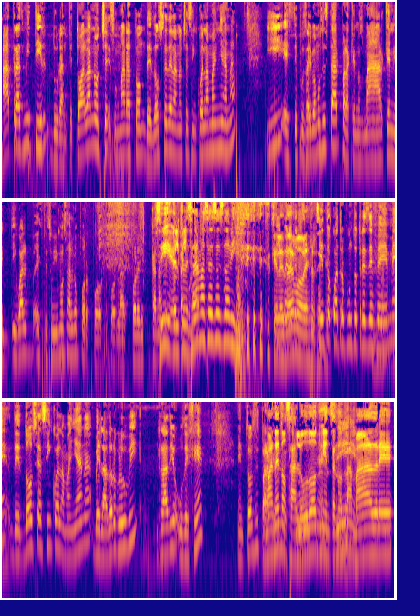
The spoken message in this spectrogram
a transmitir durante toda la noche, es un maratón de 12 de la noche a 5 de la mañana y este pues ahí vamos a estar para que nos marquen, igual este subimos algo por por por, las- por el canal Sí, el que le sabe más eso es David. que Sí, le pero sabe es el mover. 104.3 de FM de 12 a 5 de la mañana, Velador Groovy, Radio UDG. Entonces, para Mándenos nos saludos, sí, la madre.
